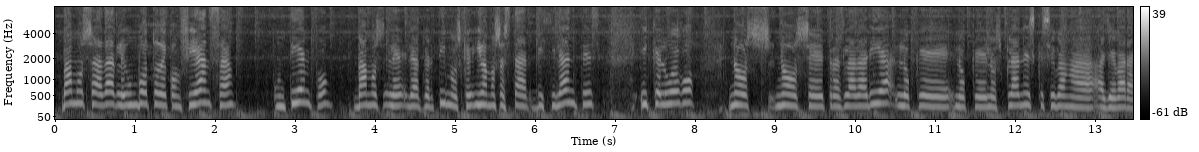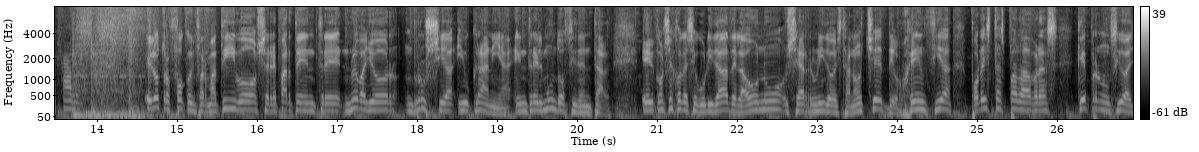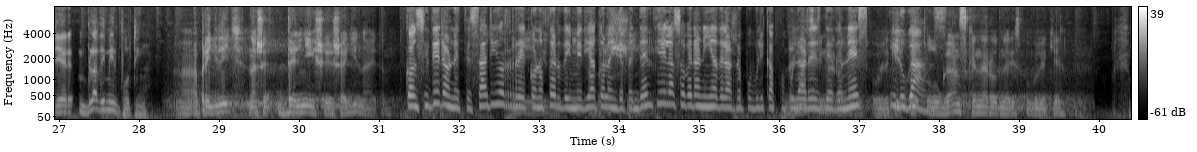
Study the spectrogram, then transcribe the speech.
vamos a darle un voto de confianza, un tiempo, vamos, le, advertimos que íbamos a estar vigilantes y que luego nos, nos eh, trasladaría lo que, lo que los planes que se iban a llevar a cabo. El otro foco informativo se reparte entre Nueva York, Rusia y Ucrania, entre el mundo occidental. El Consejo de Seguridad de la ONU se ha reunido esta noche de urgencia por estas palabras que pronunció ayer Vladimir Putin. Considero necesario reconocer de inmediato la independencia y la soberanía de las repúblicas populares de Donetsk y Lugansk.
